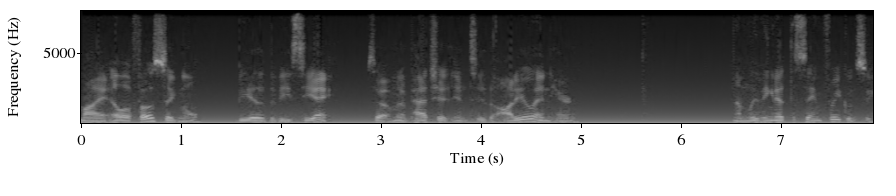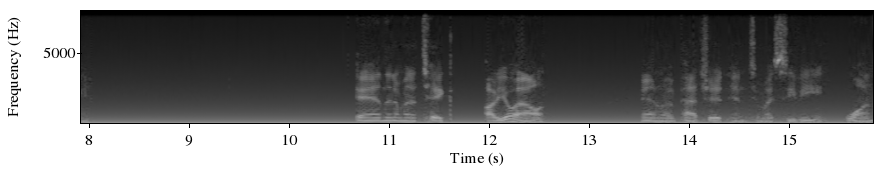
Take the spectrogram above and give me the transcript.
my LFO signal via the VCA. So I'm going to patch it into the audio in here. I'm leaving it at the same frequency. And then I'm going to take audio out and I'm going to patch it into my CV1.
